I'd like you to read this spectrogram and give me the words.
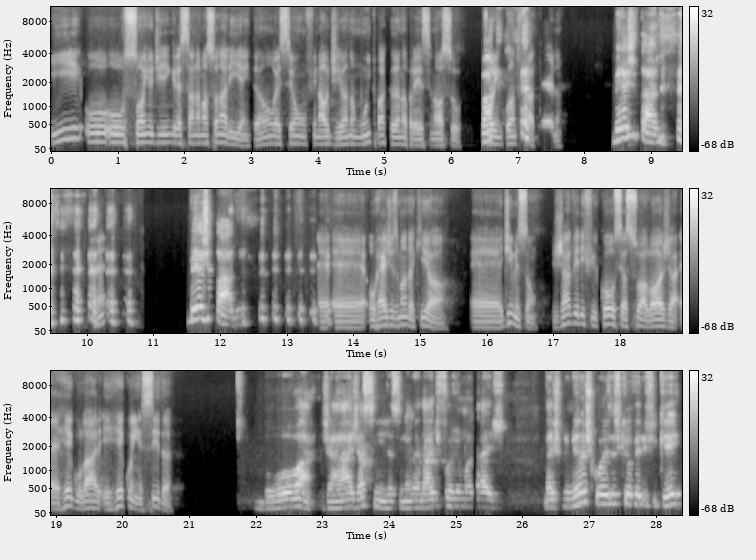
E o, o sonho de ingressar na maçonaria. Então vai ser um final de ano muito bacana para esse nosso, por enquanto, fraterno. Bem agitado. É? Bem agitado. É, é, o Regis manda aqui, ó. É, Jimson, já verificou se a sua loja é regular e reconhecida? Boa, já, já sim, já sim. Na verdade, foi uma das, das primeiras coisas que eu verifiquei,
